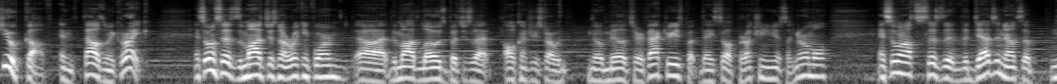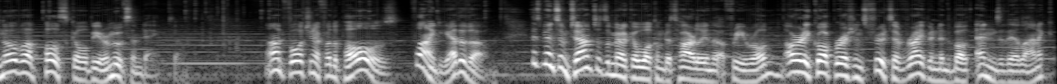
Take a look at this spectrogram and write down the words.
Chuikov in Thousand Week Reich. And someone says the mod's just not working for him. Uh, the mod loads, but just that all countries start with no military factories, but they still have production units like normal. And someone also says that the devs announced that Nova Polska will be removed someday. So, unfortunate for the Poles. Flying together though. It's been some time since America welcomed us heartily in the free world. Already corporations' fruits have ripened in both ends of the Atlantic.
